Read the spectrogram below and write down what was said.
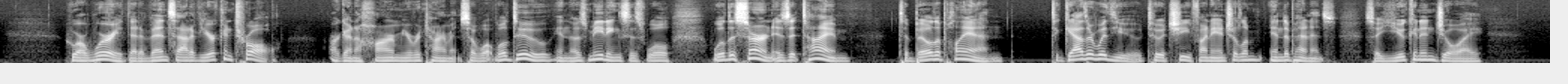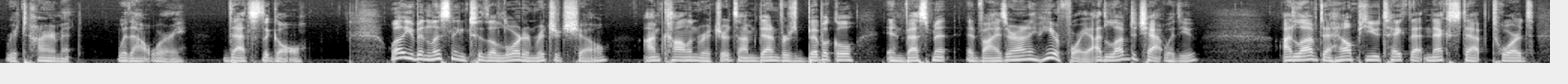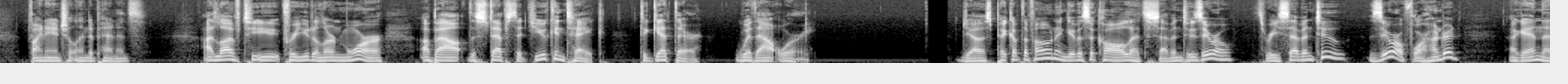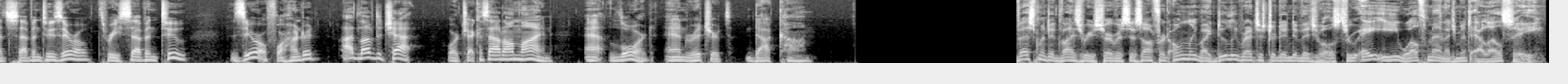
who are worried that events out of your control are going to harm your retirement. So what we'll do in those meetings is we'll we'll discern is it time to build a plan together with you to achieve financial independence so you can enjoy retirement without worry. That's the goal. Well, you've been listening to the Lord and Richard show. I'm Colin Richards. I'm Denver's biblical investment advisor, and I'm here for you. I'd love to chat with you. I'd love to help you take that next step towards financial independence. I'd love to for you to learn more about the steps that you can take to get there without worry. Just pick up the phone and give us a call at 720 372 0400. Again, that's 720 372 0400. I'd love to chat or check us out online at lordandrichards.com. Investment advisory services offered only by duly registered individuals through AE Wealth Management LLC.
